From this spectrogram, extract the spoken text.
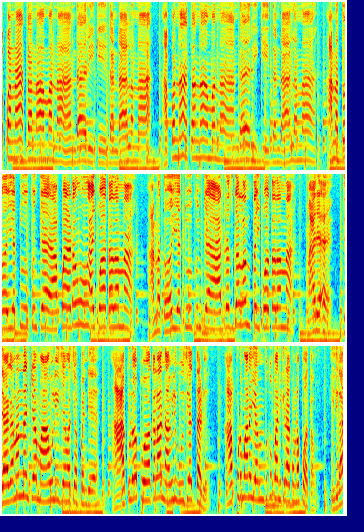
అప్పన్న తన మన అందరికి దండాలన్నా అప్పన్న తన మన అందరికి దండాలన్నా. అన్నతో ఎట్టుకుంటే అప్పడం అయిపోతుందన్నా అన్నతో ఎట్టుకుంటే అడ్రస్ గల్లంత అయిపోతుందన్నా. మరే జగనన్న అంటే మామూలు సేవ చెప్పండి? ఆకులో పోకలా నవిలి ఊసేస్తాడు. అప్పుడు మనం ఎందుకు పనికి రాకుండా పోతాం? ఇదిగా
